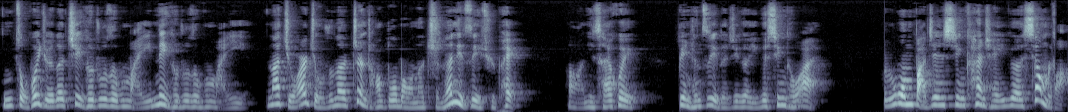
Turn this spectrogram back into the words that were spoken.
你总会觉得这颗珠子不满意，那颗珠子不满意。那久而久之呢，正常多宝呢，只能你自己去配啊，你才会变成自己的这个一个心头爱。如果我们把这件事情看成一个项目的话，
